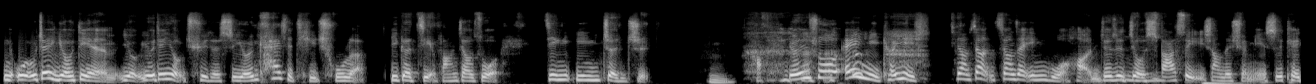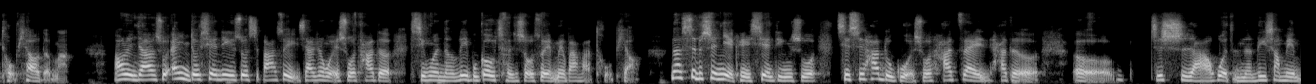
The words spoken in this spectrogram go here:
我我觉得有点有有点有趣的是，有人开始提出了一个解方，叫做精英政治。嗯，好，有人说，哎，你可以像像像在英国哈，你就是只有十八岁以上的选民是可以投票的嘛。然后人家说，哎，你都限定说十八岁以下，认为说他的行为能力不够成熟，所以没有办法投票。那是不是你也可以限定说，其实他如果说他在他的呃知识啊或者能力上面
